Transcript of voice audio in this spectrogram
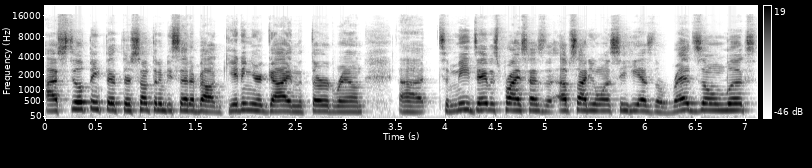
I still think that there's something to be said about getting your guy in the third round. Uh, to me, Davis Price has the upside you want to see. He has the red zone looks.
